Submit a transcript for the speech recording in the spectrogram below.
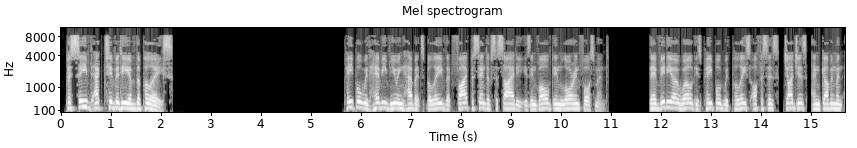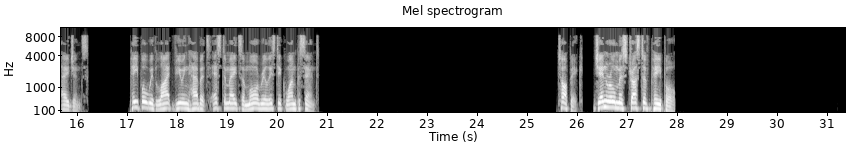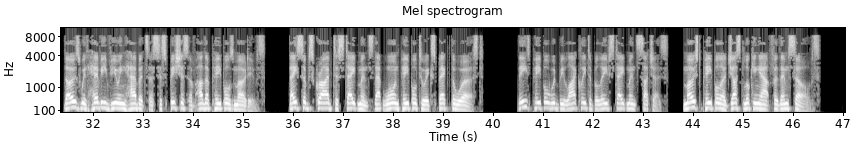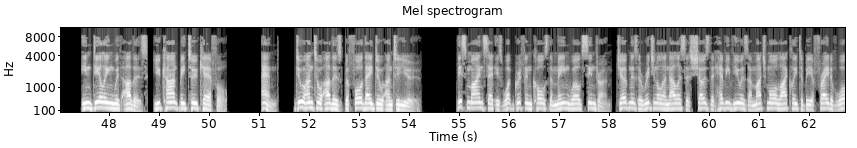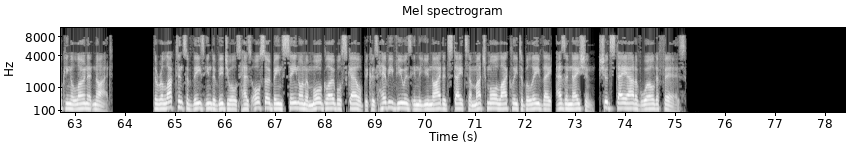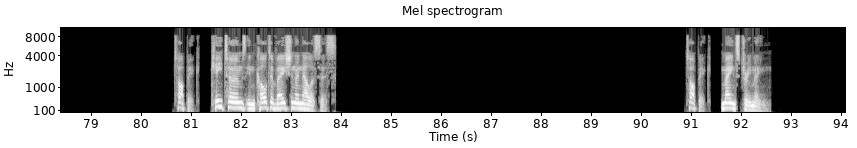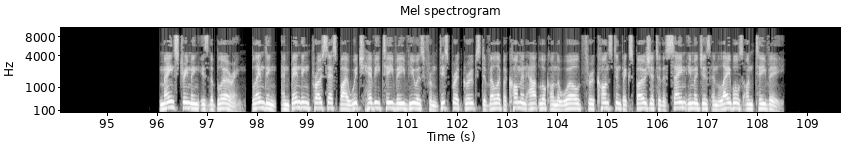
Perceived activity of the police. People with heavy viewing habits believe that 5% of society is involved in law enforcement. Their video world is peopled with police officers, judges, and government agents. People with light viewing habits estimates a more realistic 1%. General mistrust of people Those with heavy viewing habits are suspicious of other people's motives. They subscribe to statements that warn people to expect the worst. These people would be likely to believe statements such as, "...most people are just looking out for themselves," "...in dealing with others, you can't be too careful," and "...do unto others before they do unto you." This mindset is what Griffin calls the mean world syndrome. Gerbner's original analysis shows that heavy viewers are much more likely to be afraid of walking alone at night. The reluctance of these individuals has also been seen on a more global scale because heavy viewers in the United States are much more likely to believe they, as a nation, should stay out of world affairs. Key terms in cultivation analysis Mainstreaming Mainstreaming is the blurring, blending, and bending process by which heavy TV viewers from disparate groups develop a common outlook on the world through constant exposure to the same images and labels on TV.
